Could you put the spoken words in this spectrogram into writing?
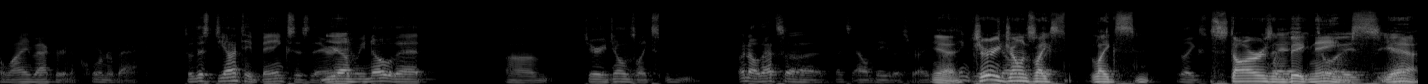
a linebacker, and a cornerback. So this Deonte Banks is there, Yeah. and we know that um, Jerry Jones likes speed. Oh no, that's uh that's Al Davis, right? But I Yeah, think Jerry Jones likes likes he likes stars and big Flashy names. toys, yeah. yeah.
